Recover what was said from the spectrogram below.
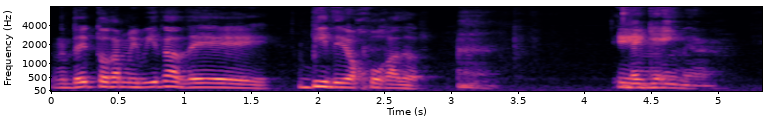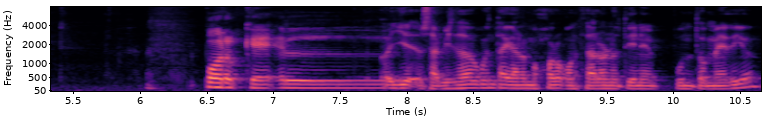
de toda mi vida de videojugador. Y The Gamer. Porque el... Oye, ¿os habéis dado cuenta que a lo mejor Gonzalo no tiene punto medio?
